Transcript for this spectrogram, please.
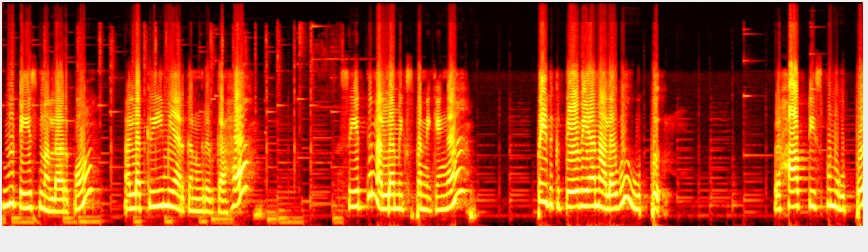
இன்னும் டேஸ்ட் நல்லாயிருக்கும் நல்லா க்ரீமியாக இருக்கணுங்கிறதுக்காக சேர்த்து நல்லா மிக்ஸ் பண்ணிக்கங்க. இப்போ இதுக்கு தேவையான அளவு உப்பு. ஒரு ஹாஃப் டீஸ்பூன் உப்பு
